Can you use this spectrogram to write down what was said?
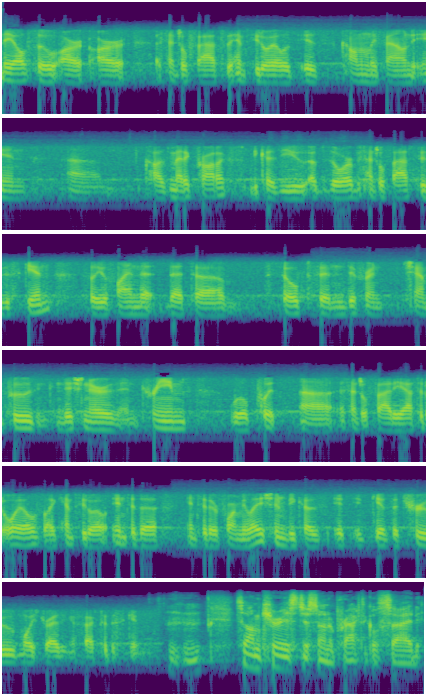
they also are, are essential fats. The hemp seed oil is, is commonly found in um, cosmetic products because you absorb essential fats through the skin. So you'll find that that um, soaps and different shampoos and conditioners and creams will put uh, essential fatty acid oils like hemp seed oil into the into their formulation because it, it gives a true moisturizing effect to the skin. Mm-hmm. So I'm curious, just on a practical side,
